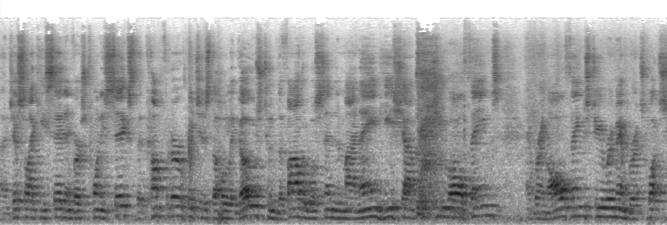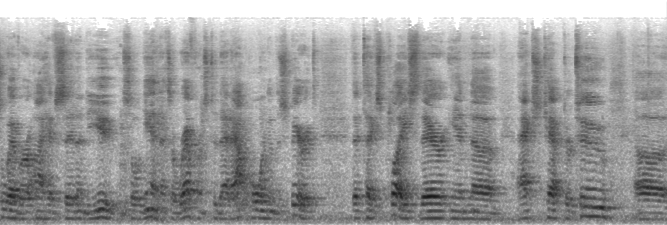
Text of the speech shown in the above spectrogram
Uh, just like he said in verse 26, the Comforter, which is the Holy Ghost, whom the Father will send in my name, he shall teach you all things and bring all things to your remembrance whatsoever I have said unto you. So again, that's a reference to that outpouring of the Spirit that takes place there in uh, Acts chapter 2, uh,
